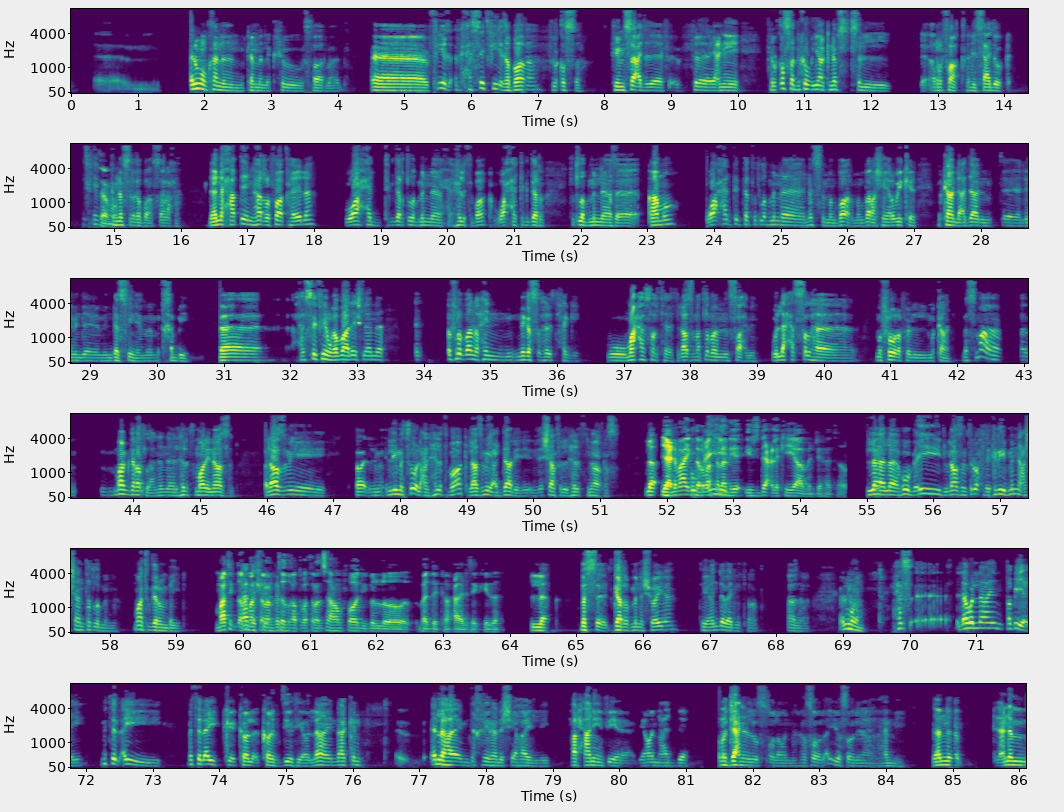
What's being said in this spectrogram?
المهم خلينا نكمل لك شو صار بعد. آه، في حسيت في غباء في القصة في مساعدة في في- يعني في القصة بيكون وياك نفس ال- الرفاق اللي يساعدوك تمام. نفس الغباء صراحة لأن حاطين هالرفاق هيلة واحد تقدر تطلب منه health pack واحد تقدر تطلب منه ammo واحد تقدر تطلب منه نفس المنظار منظار عشان يرويك مكان الأعداء اللي من مندسين يعني متخبين فحسيت فيهم غباء ليش؟ لأن افرض أنا الحين نقص ال health حقي وما حصلت health لازم اطلبها من صاحبي ولا احصلها مفرورة في المكان. بس ما ما أقدر اطلع لأن ال health مالي نازل. فلازم ي... اللي مسؤول عن health pack لازم يعدالي إذا شاف ال health ناقص. يعني ما يقدر. مثلا يجدع لك إياه من جهته. لا لا هو بعيد ولازم تروح لقريب منه عشان تطلب منه. ما تقدر من بعيد. ما تقدر مثلا. تضغط مثلا سهم فوق يقول له بدك أو حاجة زي كذا. لا بس تقرب منه شوية تي عنده بعدين تمام. هذا المهم احس الاون لاين طبيعي مثل أي مثل أي Call of Duty online لكن إلا هاي مدخلين هالاشياء هاي اللي فرحانين فيها يا ون عاد رجعنا للأصول أو الأصول أي أصول يا عمي. لأن لأن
